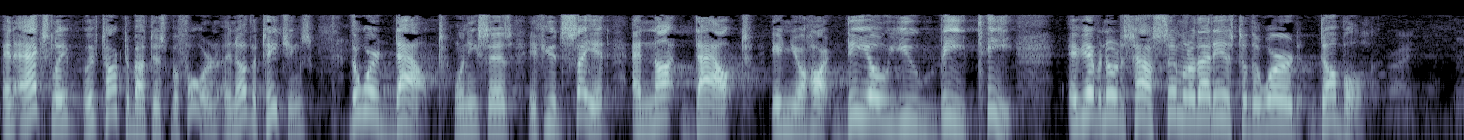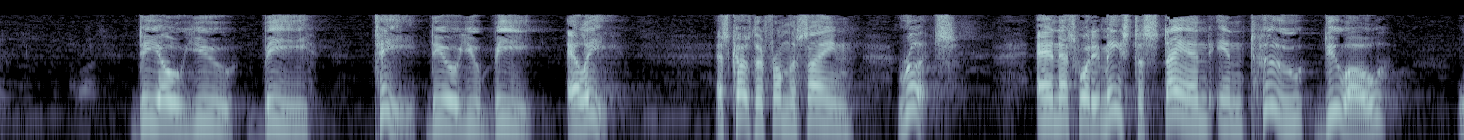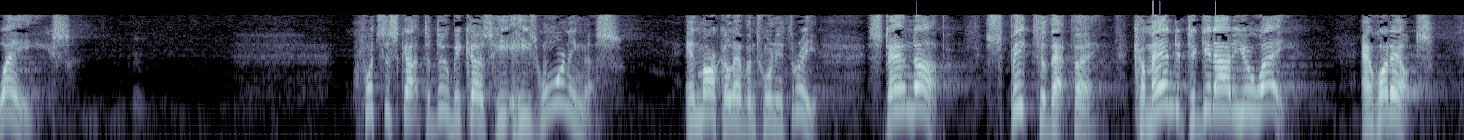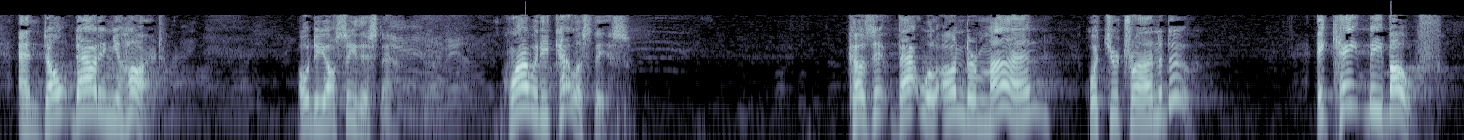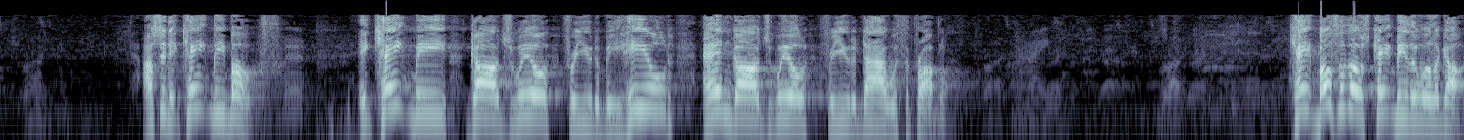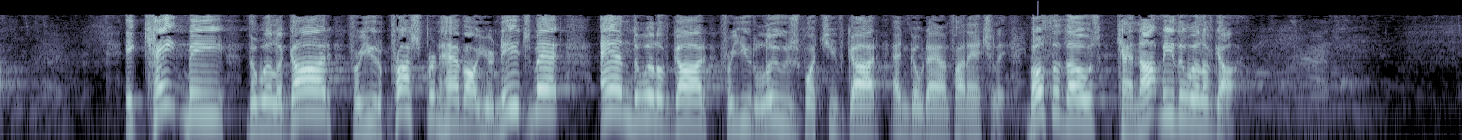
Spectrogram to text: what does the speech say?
And actually, we've talked about this before in other teachings. The word doubt, when he says, if you'd say it and not doubt in your heart, D O U B T. Have you ever noticed how similar that is to the word double? D O U B T, D O U B L E. It's because they're from the same roots. And that's what it means to stand in two duo ways. What's this got to do? Because he, he's warning us in Mark 11 23. Stand up, speak to that thing, command it to get out of your way. And what else? And don't doubt in your heart. Oh, do y'all see this now? Why would he tell us this? Because that will undermine what you're trying to do. It can't be both. I said it can't be both. It can't be God's will for you to be healed and God's will for you to die with the problem. Can't, both of those can't be the will of God. It can't be the will of God for you to prosper and have all your needs met and the will of God for you to lose what you've got and go down financially. Both of those cannot be the will of God.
